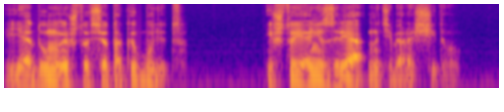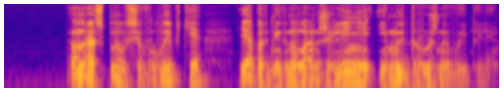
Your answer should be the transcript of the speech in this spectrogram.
Я думаю, что все так и будет. И что я не зря на тебя рассчитывал. Он расплылся в улыбке, я подмигнул Анжелине, и мы дружно выпили.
